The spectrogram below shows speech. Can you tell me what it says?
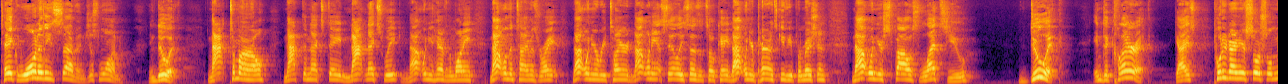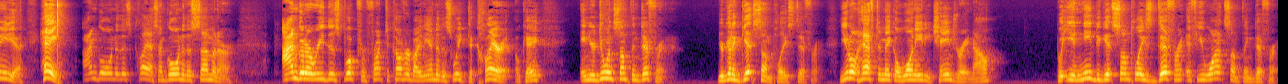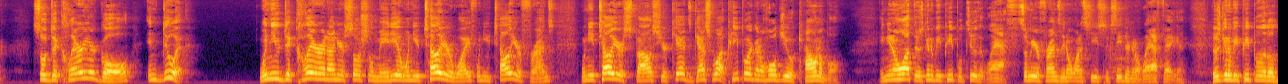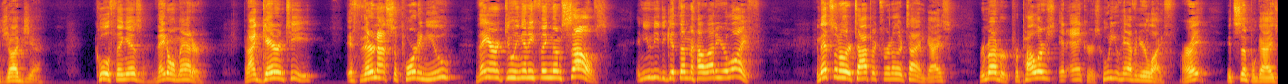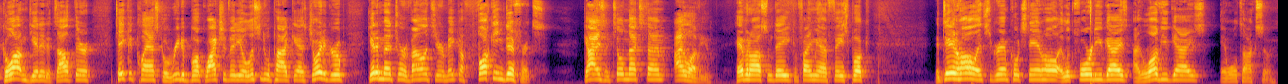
Take one of these seven, just one, and do it. Not tomorrow, not the next day, not next week, not when you have the money, not when the time is right, not when you're retired, not when Aunt Sally says it's okay, not when your parents give you permission, not when your spouse lets you. Do it and declare it. Guys, put it on your social media. Hey, I'm going to this class, I'm going to this seminar. I'm going to read this book from front to cover by the end of this week. Declare it, okay? and you're doing something different. You're going to get someplace different. You don't have to make a 180 change right now, but you need to get someplace different if you want something different. So declare your goal and do it. When you declare it on your social media, when you tell your wife, when you tell your friends, when you tell your spouse, your kids, guess what? People are going to hold you accountable. And you know what? There's going to be people too that laugh. Some of your friends, they don't want to see you succeed. They're going to laugh at you. There's going to be people that'll judge you. Cool thing is, they don't matter. And I guarantee if they're not supporting you, they aren't doing anything themselves. And you need to get them the hell out of your life. And that's another topic for another time, guys. Remember, propellers and anchors. Who do you have in your life? All right? It's simple, guys. Go out and get it. It's out there. Take a class, go read a book, watch a video, listen to a podcast, join a group, get a mentor, volunteer, make a fucking difference. Guys, until next time, I love you. Have an awesome day. You can find me on Facebook at Dan Hall, Instagram, Coach Dan Hall. I look forward to you guys. I love you guys, and we'll talk soon.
